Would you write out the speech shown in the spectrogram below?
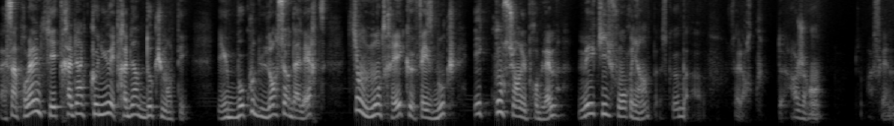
bah, c'est un problème qui est très bien connu et très bien documenté. il y a eu beaucoup de lanceurs d'alerte qui ont montré que Facebook est conscient du problème, mais qui font rien parce que bah, ça leur coûte de l'argent, la flemme.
